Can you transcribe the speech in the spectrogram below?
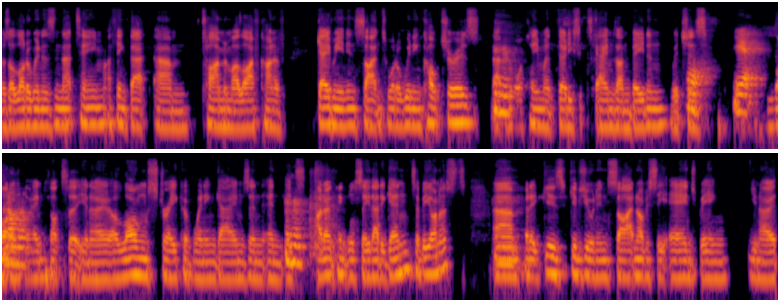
There's a lot of winners in that team. I think that um, time in my life kind of gave me an insight into what a winning culture is. That mm-hmm. Team went 36 games unbeaten, which is oh yeah, a lot phenomenal. of to you know a long streak of winning games, and and mm-hmm. I don't think we'll see that again, to be honest. Um, mm. But it gives gives you an insight, and obviously Ange being you know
